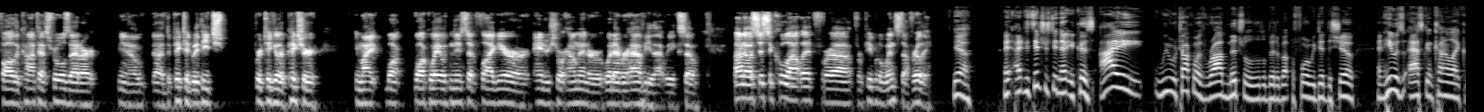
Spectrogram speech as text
follow the contest rules that are you know uh, depicted with each particular picture. You might walk walk away with a new set of fly gear or Andrew Short helmet or whatever have you that week. So I don't know. It's just a cool outlet for uh, for people to win stuff. Really. Yeah, and, it's interesting that because I we were talking with Rob Mitchell a little bit about before we did the show, and he was asking kind of like,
